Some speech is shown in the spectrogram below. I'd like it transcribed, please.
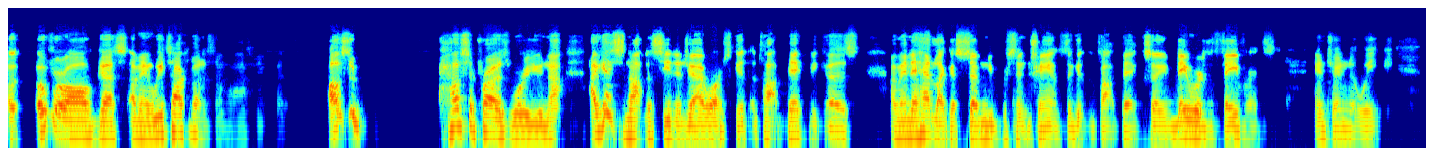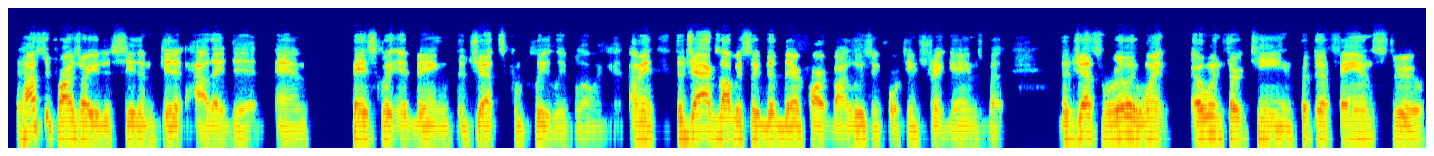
uh, overall, Gus, I mean, we talked about it some last week, but also, how surprised were you? Not, I guess, not to see the Jaguars get the top pick because, I mean, they had like a 70% chance to get the top pick. So they were the favorites entering the week. But how surprised are you to see them get it how they did? And basically it being the Jets completely blowing it. I mean, the Jags obviously did their part by losing 14 straight games, but the Jets really went 0 13, put their fans through,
